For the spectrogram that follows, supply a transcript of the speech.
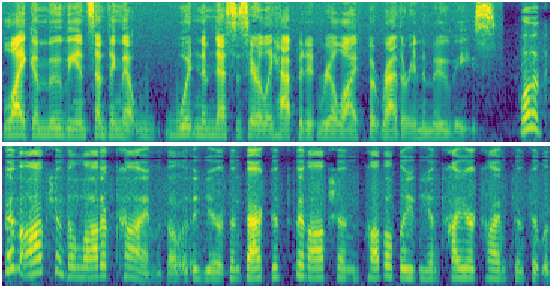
like a movie and something that wouldn't have necessarily happened in real life, but rather in the movies? Well, it's been optioned a lot of times over the years. In fact, it's been optioned probably the entire time since it was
